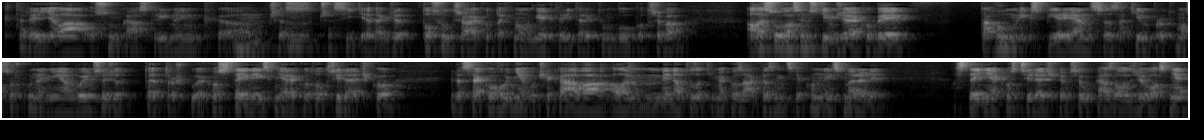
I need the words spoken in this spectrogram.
který dělá 8K streaming mm. přes, mm. přes sítě, takže to jsou třeba jako technologie, které tady k tomu budou potřeba. Ale souhlasím s tím, že jakoby ta home experience zatím pro tu masovku není a bojím se, že to je trošku jako stejný směr jako to 3D, kde se jako hodně očekává, ale my na to zatím jako zákazníci jako nejsme ready. A stejně jako s 3D se ukázalo, že vlastně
